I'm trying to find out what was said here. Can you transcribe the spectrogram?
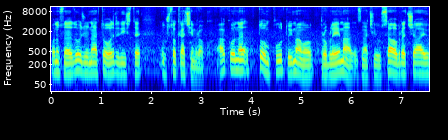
odnosno da dođu na to odredište u što kraćem roku. Ako na tom putu imamo problema, znači u saobraćaju,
